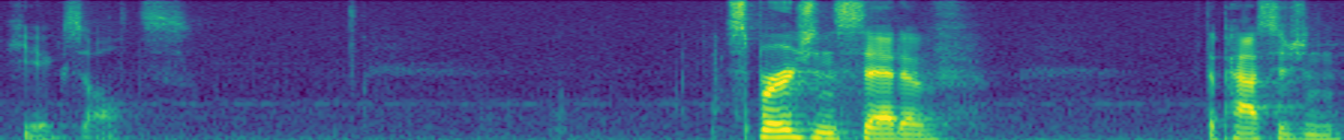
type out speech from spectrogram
he exalts. Spurgeon said of the passage in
